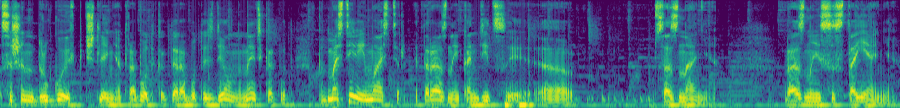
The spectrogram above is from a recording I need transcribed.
совершенно другое впечатление от работы, когда работа сделана, знаете, как вот подмастерье и мастер – это разные кондиции э, сознания, разные состояния.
